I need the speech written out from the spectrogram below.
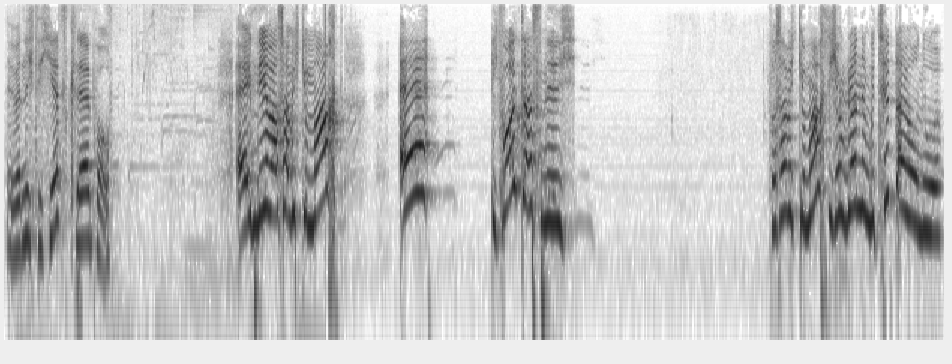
Ey, wenn ich dich jetzt kläpe auf. Ey, nee, was habe ich gemacht? Äh, ich wollte das nicht. Was habe ich gemacht? Ich habe random getippt einfach nur.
